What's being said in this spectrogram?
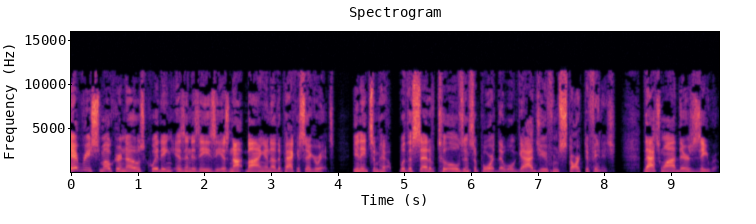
Every smoker knows quitting isn't as easy as not buying another pack of cigarettes. You need some help with a set of tools and support that will guide you from start to finish. That's why there's Zero.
